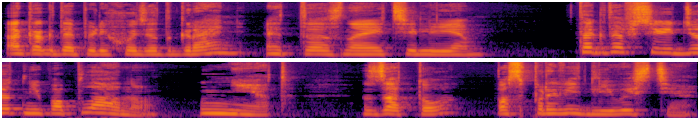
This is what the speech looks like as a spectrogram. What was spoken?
А когда переходит грань, это, знаете ли... Тогда все идет не по плану. Нет. Зато по справедливости.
